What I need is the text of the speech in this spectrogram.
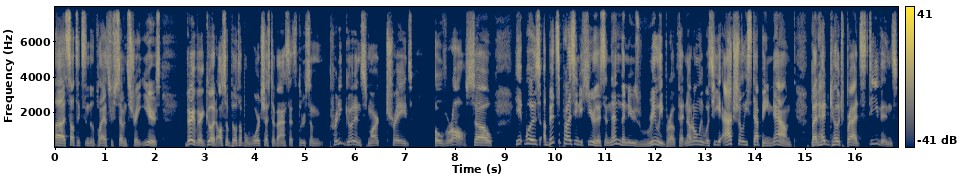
uh, Celtics into the playoffs for seven straight years, very, very good. Also built up a war chest of assets through some pretty good and smart trades overall. So it was a bit surprising to hear this. And then the news really broke that not only was he actually stepping down, but head coach Brad Stevens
